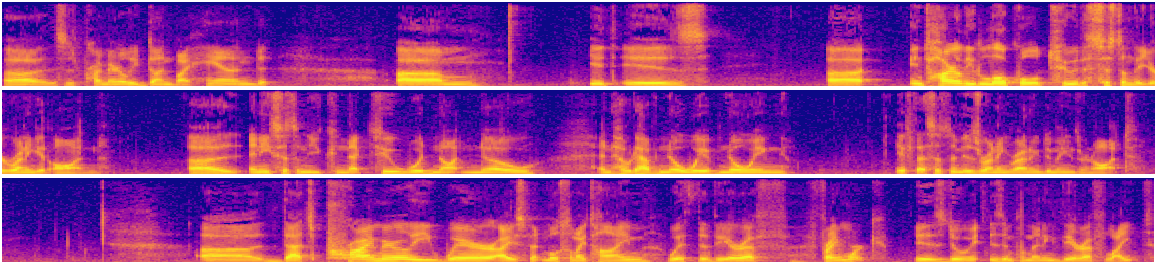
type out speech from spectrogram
Uh, this is primarily done by hand. Um, it is uh, entirely local to the system that you're running it on. Uh, any system that you connect to would not know and would have no way of knowing if that system is running routing domains or not. Uh, that's primarily where I spent most of my time with the VRF framework, is, doing, is implementing VRF Lite.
